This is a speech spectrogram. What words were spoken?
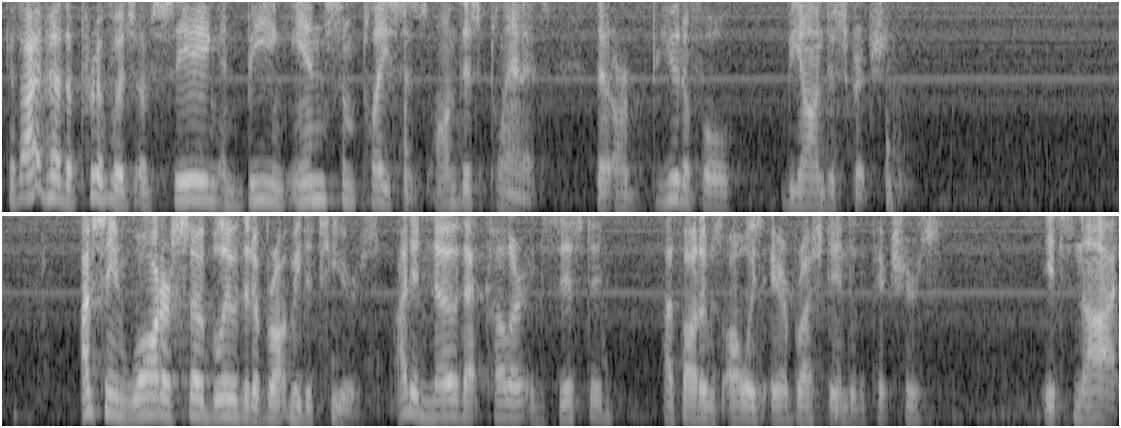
Because I've had the privilege of seeing and being in some places on this planet that are beautiful beyond description. I've seen water so blue that it brought me to tears. I didn't know that color existed. I thought it was always airbrushed into the pictures. It's not.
